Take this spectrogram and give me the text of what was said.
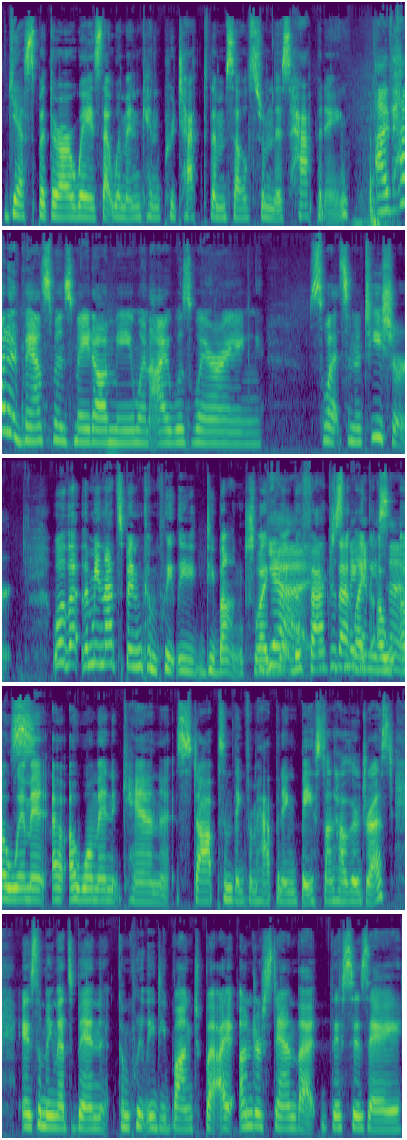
yes but there are ways that women can protect themselves from this happening i've had advancements made on me when i was wearing sweats and a t-shirt Well, that, I mean, that's been completely debunked. Like Yeah, the, the fact that like a, a a, a woman can stop something from happening based on how they're dressed is something that's been completely debunked. But I understand that this is a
